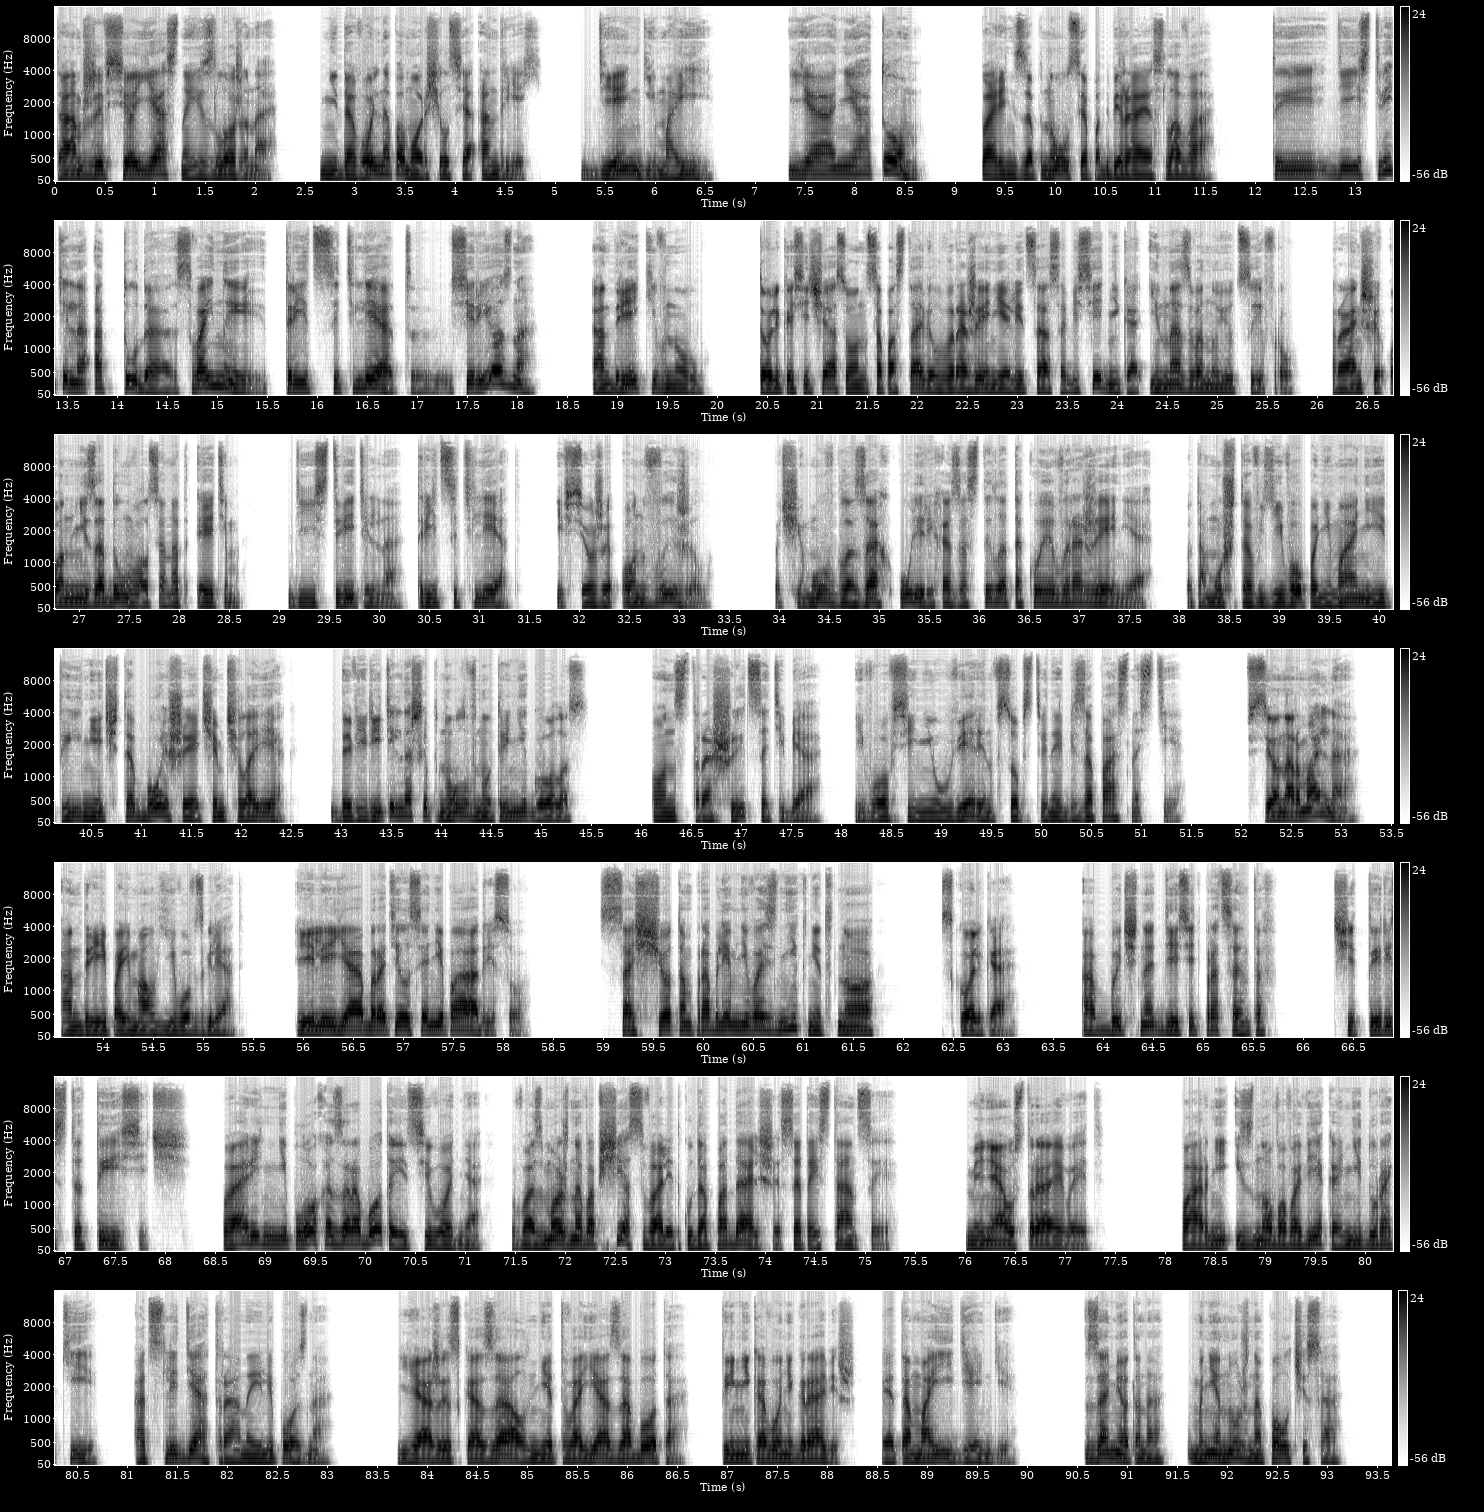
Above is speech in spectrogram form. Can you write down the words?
«Там же все ясно изложено». Недовольно поморщился Андрей. «Деньги мои». «Я не о том». Парень запнулся, подбирая слова. «Ты действительно оттуда, с войны, 30 лет? Серьезно?» Андрей кивнул. Только сейчас он сопоставил выражение лица собеседника и названную цифру. Раньше он не задумывался над этим. Действительно, 30 лет. И все же он выжил. Почему в глазах Ульриха застыло такое выражение? потому что в его понимании ты нечто большее, чем человек», — доверительно шепнул внутренний голос. «Он страшится тебя и вовсе не уверен в собственной безопасности». «Все нормально?» — Андрей поймал его взгляд. «Или я обратился не по адресу?» «Со счетом проблем не возникнет, но...» «Сколько?» «Обычно 10%. Четыреста тысяч. Парень неплохо заработает сегодня. Возможно, вообще свалит куда подальше с этой станции. Меня устраивает. Парни из нового века не дураки. Отследят рано или поздно. Я же сказал, не твоя забота. Ты никого не грабишь. Это мои деньги. Заметано. Мне нужно полчаса.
